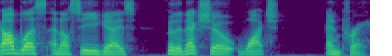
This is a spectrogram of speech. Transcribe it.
God bless, and I'll see you guys for the next show. Watch and pray.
